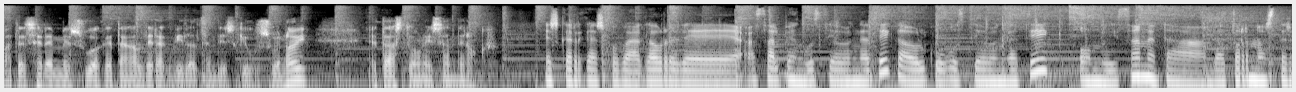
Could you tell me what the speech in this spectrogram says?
batez ere mezuak eta galderak bidaltzen dizkigu zuen hoi, eta azte hona izan denok. Eskerrik asko ba, gaur ere azalpen guzti hauen gatik, aholku guzti hauen gatik, ondo izan eta datorren aster.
